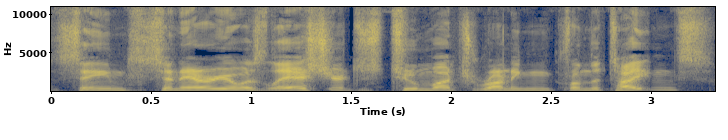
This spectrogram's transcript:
same scenario as last year. Just too much running from the Titans.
